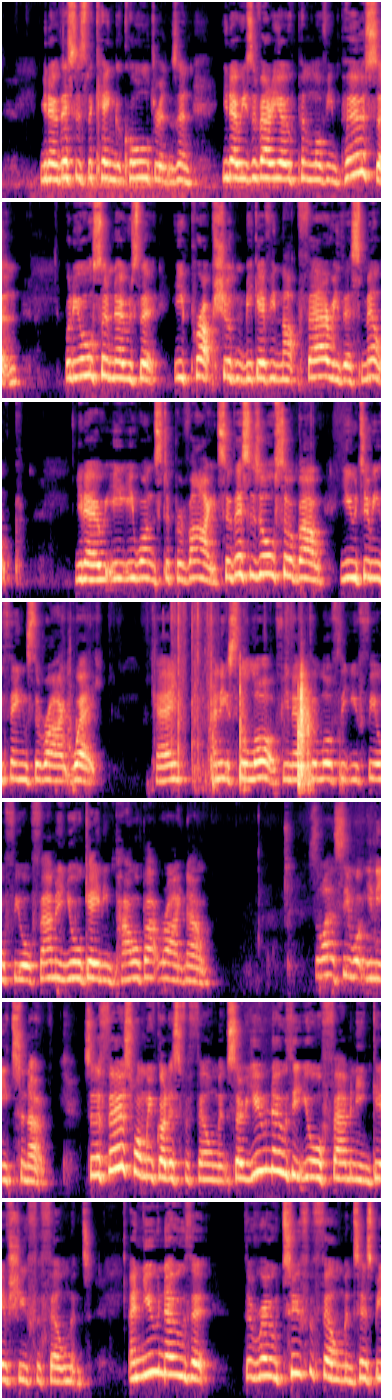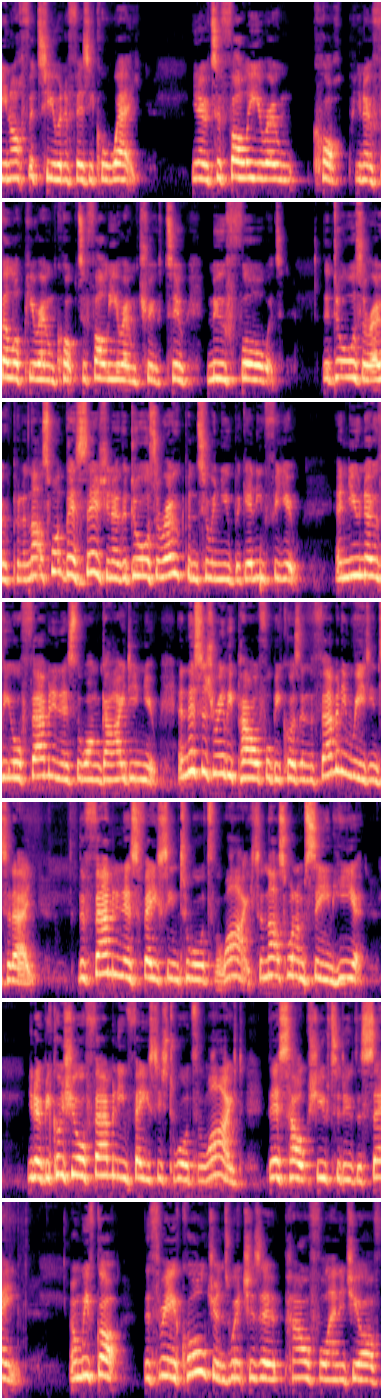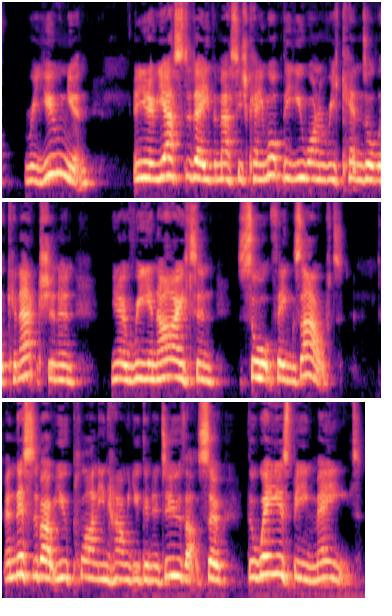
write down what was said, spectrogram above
You know, this is the King of Cauldrons and, you know, he's a very open, loving person, but he also knows that he perhaps shouldn't be giving that fairy this milk. You know, he, he wants to provide. So this is also about you doing things the right way. Okay? And it's the love, you know, the love that you feel for your family. You're gaining power back right now. So let's see what you need to know. So the first one we've got is fulfillment. So you know that your feminine gives you fulfillment. And you know that the road to fulfillment has been offered to you in a physical way. You know, to follow your own cup, you know, fill up your own cup, to follow your own truth, to move forward. The doors are open. And that's what this is. You know, the doors are open to a new beginning for you. And you know that your feminine is the one guiding you. And this is really powerful because in the feminine reading today, the feminine is facing towards the light. And that's what I'm seeing here. You know, because your feminine faces towards the light, this helps you to do the same. And we've got the Three of Cauldrons, which is a powerful energy of reunion. And, you know, yesterday the message came up that you want to rekindle the connection and, you know, reunite and sort things out. And this is about you planning how you're going to do that. So the way is being made.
